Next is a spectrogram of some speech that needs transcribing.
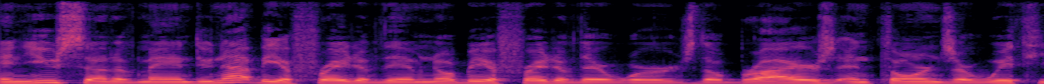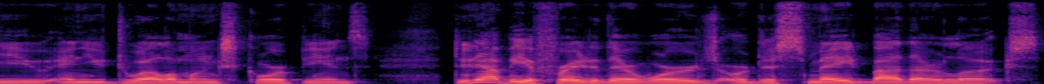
And you, son of man, do not be afraid of them, nor be afraid of their words, though briars and thorns are with you, and you dwell among scorpions. Do not be afraid of their words, or dismayed by their looks,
